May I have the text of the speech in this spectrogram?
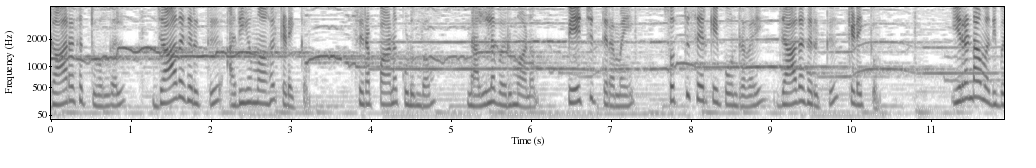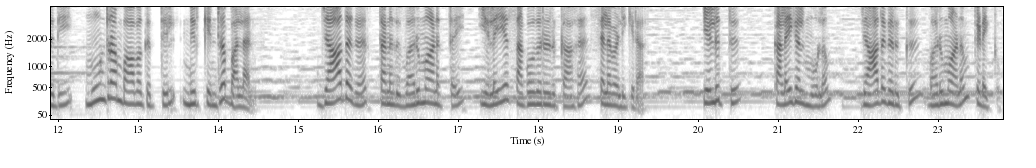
காரகத்துவங்கள் ஜாதகருக்கு அதிகமாக கிடைக்கும். சிறப்பான குடும்பம் நல்ல வருமானம் பேச்சு திறமை சொத்து சேர்க்கை போன்றவை ஜாதகருக்கு கிடைக்கும். இரண்டாம் அதிபதி மூன்றாம் பாவகத்தில் நிற்கின்ற பலன். ஜாதகர் தனது வருமானத்தை இளைய சகோதரருக்காக செலவழிக்கிறார். எழுத்து கலைகள் மூலம் ஜாதகருக்கு வருமானம் கிடைக்கும்.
